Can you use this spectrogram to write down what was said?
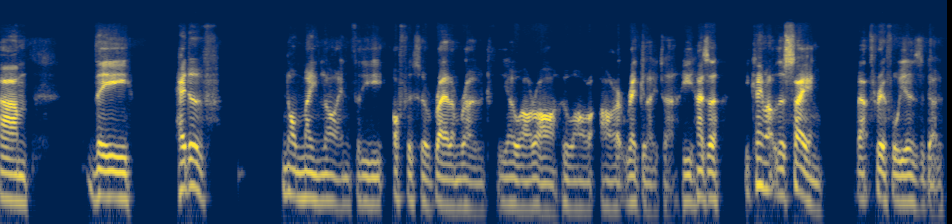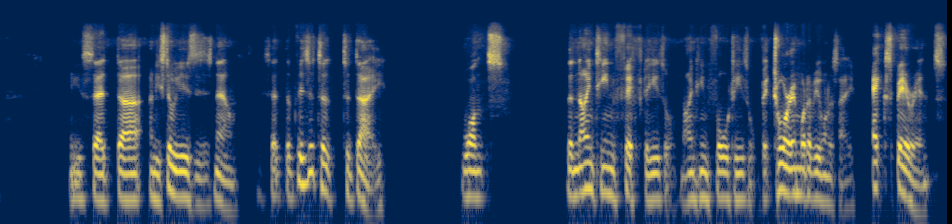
Um, the head of non-main line for the Office of Rail and Road, the ORR, who are our regulator, he has a he came up with a saying about three or four years ago. He said, uh, and he still uses this now. He said, the visitor today wants the 1950s or 1940s or Victorian, whatever you want to say, experience,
